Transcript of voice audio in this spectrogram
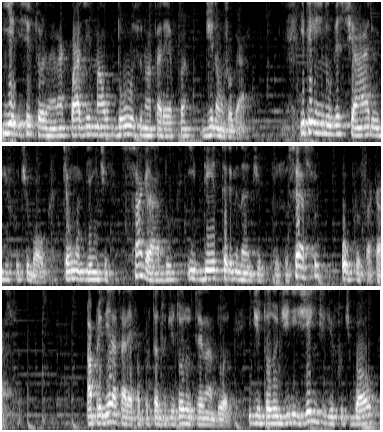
e ele se tornará quase maldoso na tarefa de não jogar. E tem ainda o vestiário de futebol, que é um ambiente sagrado e determinante para o sucesso ou para o fracasso. A primeira tarefa, portanto, de todo treinador e de todo dirigente de futebol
